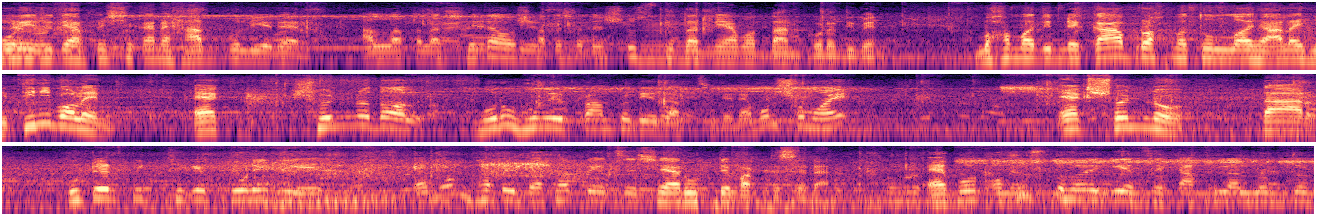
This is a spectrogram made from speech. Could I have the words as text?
পরে যদি আপনি সেখানে হাত বলিয়ে দেন আল্লাহ তালা সেটাও সাথে সাথে সুস্থতার নিয়ামত দান করে দিবেন। মোহাম্মদ ইবনে কাব রহমতুল্লাহ আলাইহি তিনি বলেন এক সৈন্য দল মরুভূমির প্রান্ত দিয়ে যাচ্ছিলেন। এমন সময় এক সৈন্য তার উটের পিঠ থেকে পড়ে গিয়ে এমনভাবে ব্যথা পেয়েছে সে আর উঠতে পারতেছে না। এমন অসুস্থ হয়ে গিয়েছে কাফিলার লোকজন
